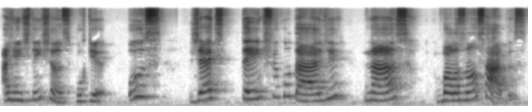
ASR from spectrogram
a gente tem chance, porque os Jets têm dificuldade nas bolas lançadas.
